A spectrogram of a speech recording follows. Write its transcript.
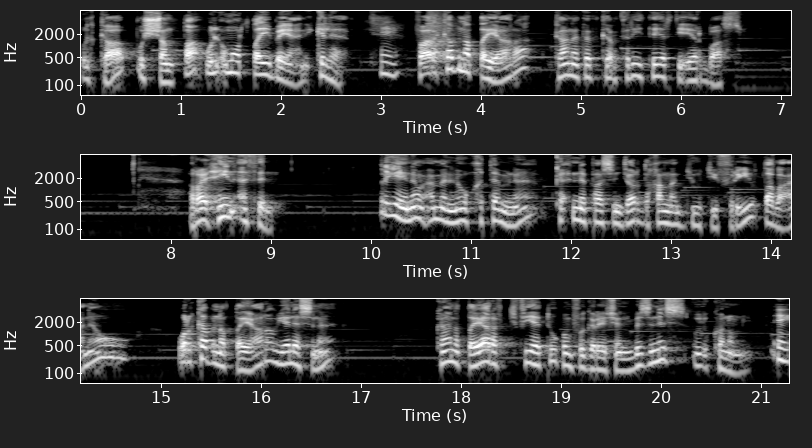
وال cap والشنطة والأمور طيبة يعني كلها إيه. فركبنا الطيارة كانت أذكر 330 ايرباص رايحين أثن رينا وعملنا وختمنا كأنه passenger دخلنا ال duty free وطلعنا و... وركبنا الطيارة وجلسنا. كانت الطيارة فيها two configuration business و economy إيه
